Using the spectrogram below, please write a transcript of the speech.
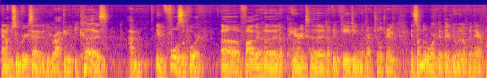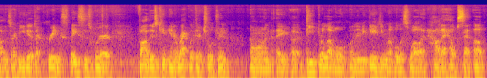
and I'm super excited to be rocking it because I'm in full support of fatherhood, of parenthood, of engaging with our children, and some of the work that they're doing over there. Fathers are needed are creating spaces where fathers can interact with their children on a, a, deeper level, on an engaging level as well, and how that helps set up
